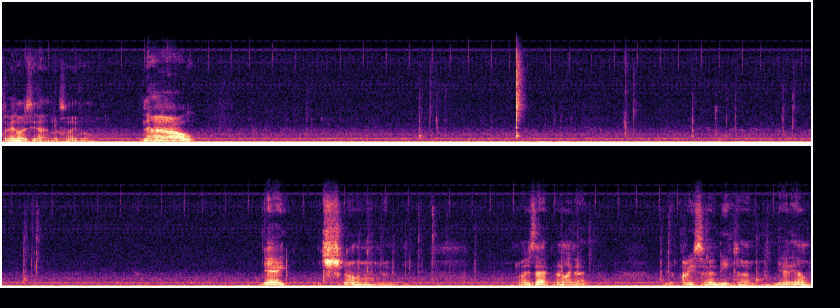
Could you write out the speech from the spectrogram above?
So I want to see that. Looks like cool. No. Yay. Um, what is that? I like that. 370, so get him.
